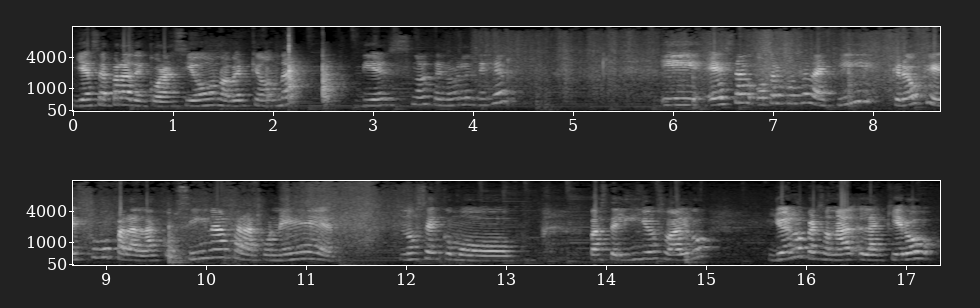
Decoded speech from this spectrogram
Ya sea para decoración o a ver qué onda. 10.99 les dije. Y esta otra cosa de aquí, creo que es como para la cocina, para poner, no sé, como pastelillos o algo. Yo en lo personal la quiero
